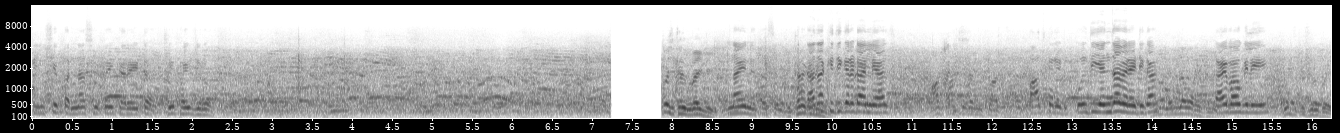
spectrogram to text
तीनशे पन्नास रुपये कॅरेट. थ्री फाईव्ह झिरो राहिली नाही नाही तसं नाही. दादा किती कॅरेट आणले आज? पाच कॅरेट कोणती? यंजा व्हेरायटी का? काय भाव गेली? तीस रुपये.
